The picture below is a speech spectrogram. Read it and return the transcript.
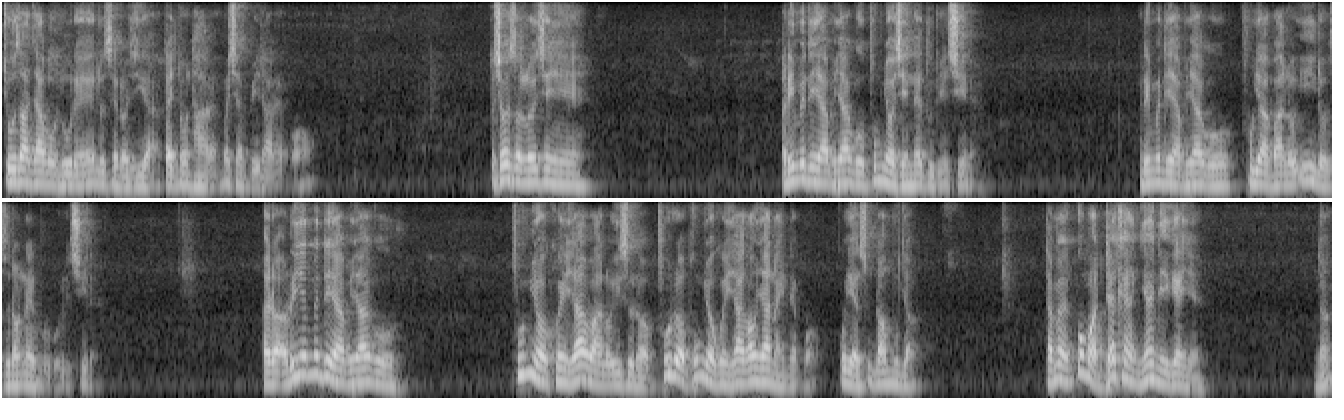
စူးစမ်းကြဖို့လိုတယ်လို့ဆရာတော်ကြီးကတိုက်တွန်းထားတယ်မှတ်ချက်ပေးထားတယ်ပေါ့တချို့ဆိုလို့ရှိရင်အရိမတ္တရာဘုရားကိုဖူးမြော်ခြင်းတဲ့သူတွေရှိတယ်အရိမတ္တရာဘုရားကိုဖူးရပါလို့ဤလို့ဆုတောင်းတဲ့ပုဂ္ဂိုလ်တွေရှိတယ်အဲ့တော့အရိယမတ္တရာဘုရားကိုဖူးမြော်ခွင့်ရပါလို့ဤဆိုတော့ဖူးတော့ဖူးမြော်ခွင့်ရကောင်းရနိုင်တယ်ပေါ့ကိုယ့်ရဲ့ဆုတောင်းမှုကြောင့် ဒါပေမဲ့ကို့မှာဓက္ခံညံ့နေခဲ့ရင်နော်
